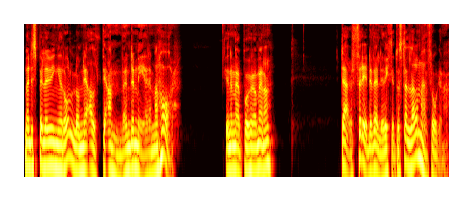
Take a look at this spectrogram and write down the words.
Men det spelar ju ingen roll om ni alltid använder mer än man har. Är ni med på hur jag menar? Därför är det väldigt viktigt att ställa de här frågorna.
